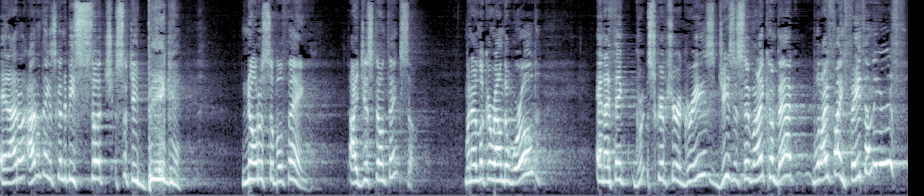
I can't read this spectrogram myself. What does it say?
And I don't, I don't think it's going to be such, such a big, noticeable thing. I just don't think so. When I look around the world, and I think scripture agrees, Jesus said, When I come back, will I find faith on the earth?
